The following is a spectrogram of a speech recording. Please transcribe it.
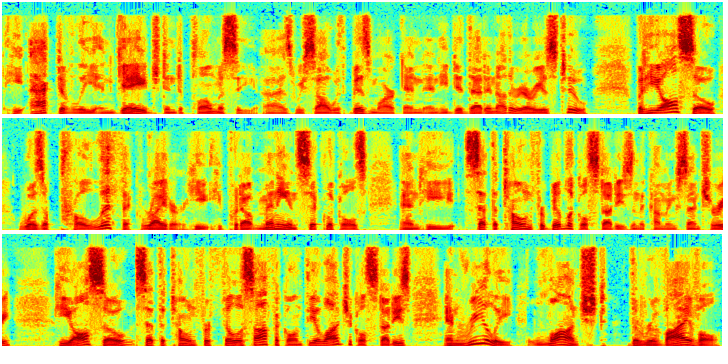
He actively engaged in diplomacy, uh, as we saw with Bismarck, and, and he did that in other areas too. But he also was a prolific writer. He, he put out many encyclicals, and he set the tone for biblical studies in the coming century. He also set the tone for philosophical and theological studies, and really launched the revival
